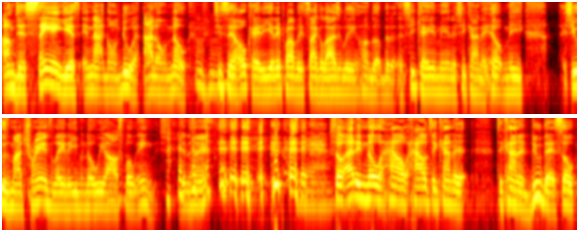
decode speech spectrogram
I'm just saying yes and not gonna do it. I don't know. She mm-hmm. said, okay, yeah, they probably psychologically hung up. And uh, she came in and she kind of helped me she was my translator, even though we all spoke English. You understand? Yeah. So I didn't know how how to kind of to kind of do that. So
